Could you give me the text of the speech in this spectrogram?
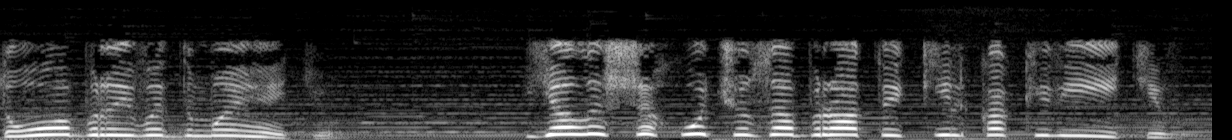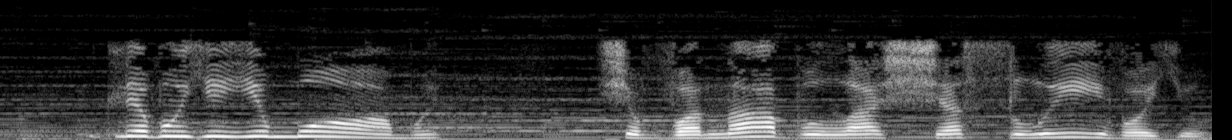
добрий ведмедю. Я лише хочу забрати кілька квітів для моєї мами, щоб вона була щасливою.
